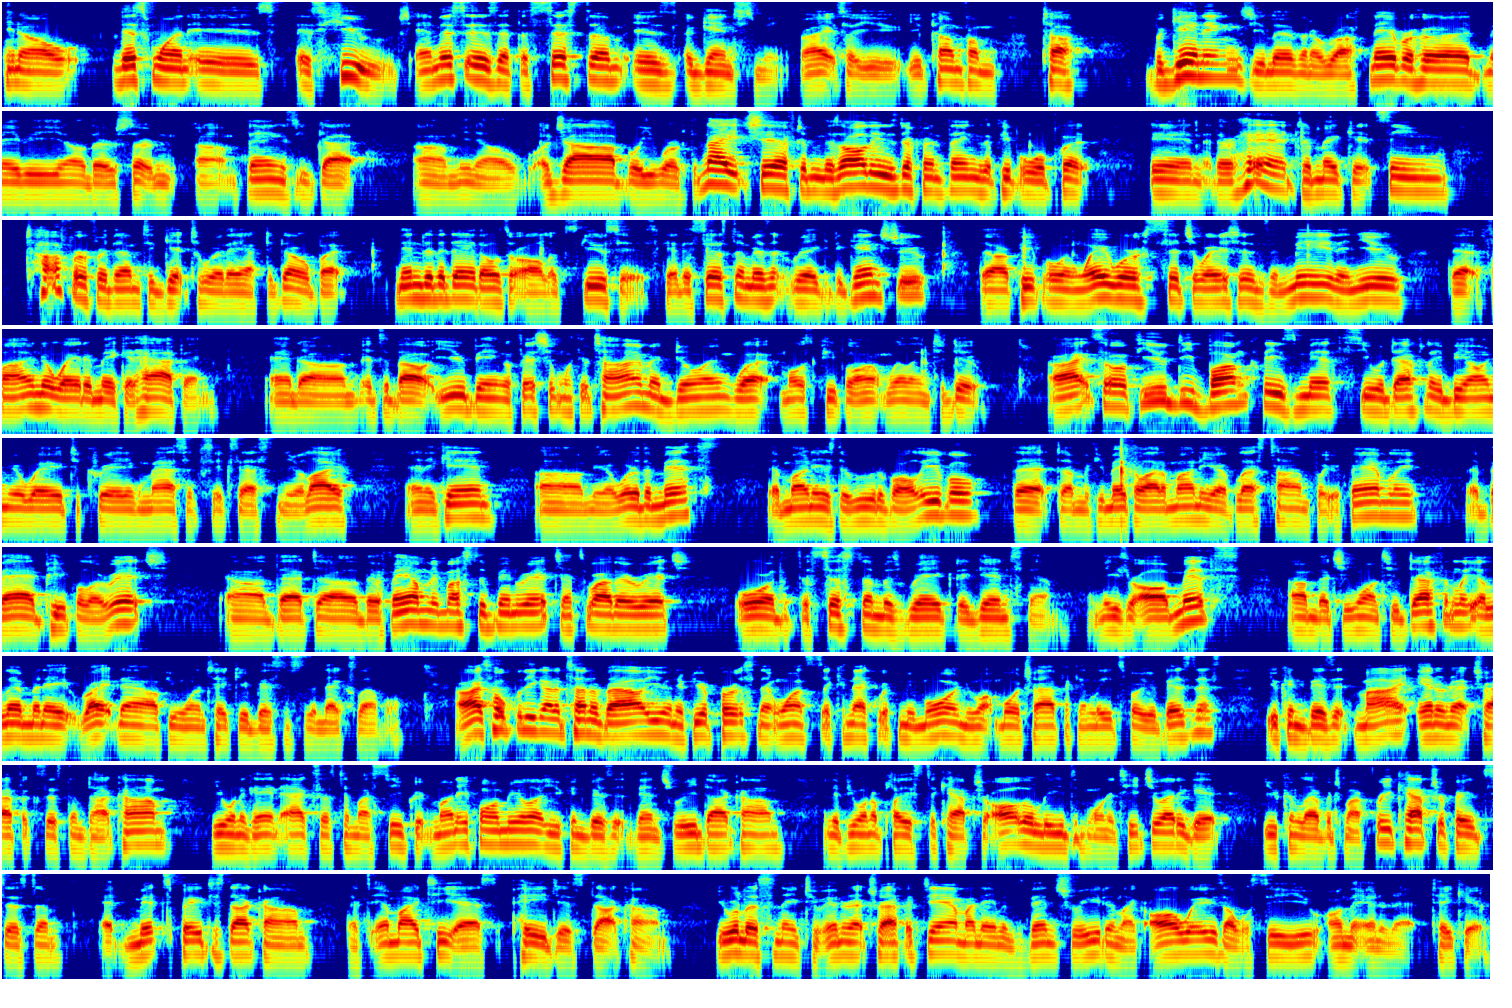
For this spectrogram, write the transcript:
you know, this one is is huge, and this is that the system is against me, right? So you you come from tough beginnings. You live in a rough neighborhood. Maybe you know there's certain um, things you've got. Um, you know, a job where you work the night shift. I mean, there's all these different things that people will put in their head to make it seem tougher for them to get to where they have to go. But the end of the day, those are all excuses. Okay, the system isn't rigged against you. There are people in way worse situations than me, than you, that find a way to make it happen. And um, it's about you being efficient with your time and doing what most people aren't willing to do. All right, so if you debunk these myths, you will definitely be on your way to creating massive success in your life. And again, um, you know, what are the myths? That money is the root of all evil. That um, if you make a lot of money, you have less time for your family. That bad people are rich. Uh, that uh, their family must have been rich. That's why they're rich. Or that the system is rigged against them. And these are all myths. Um, that you want to definitely eliminate right now if you want to take your business to the next level. All right, so hopefully you got a ton of value. And if you're a person that wants to connect with me more and you want more traffic and leads for your business, you can visit myinternettrafficsystem.com. If you want to gain access to my secret money formula, you can visit vincereed.com. And if you want a place to capture all the leads I'm going to teach you how to get, you can leverage my free capture page system at mitspages.com. That's M I T S pages.com. You are listening to Internet Traffic Jam. My name is Vince Reed, and like always, I will see you on the internet. Take care.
